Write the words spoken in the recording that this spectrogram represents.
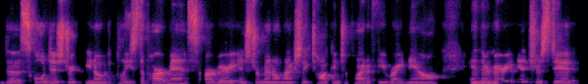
the school district, you know, the police departments are very instrumental. I'm actually talking to quite a few right now, and mm-hmm. they're very interested.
